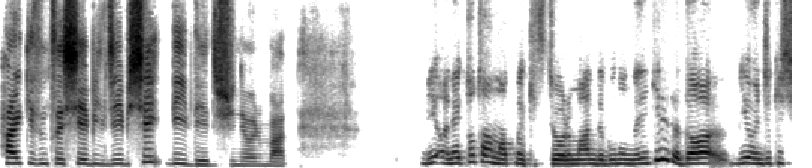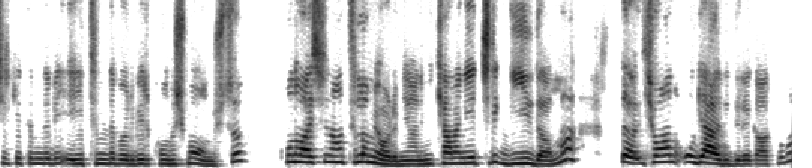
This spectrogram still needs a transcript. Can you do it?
herkesin taşıyabileceği bir şey değil diye düşünüyorum ben. bir anekdot anlatmak istiyorum ben de bununla ilgili de daha bir önceki şirketimde bir eğitimde böyle bir konuşma olmuştu. Konu başlığını hatırlamıyorum yani mükemmeliyetçilik değildi ama da şu an o geldi direkt aklıma.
